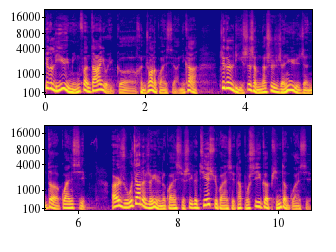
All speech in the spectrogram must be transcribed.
这个礼与名分，当然有一个很重要的关系啊。你看啊，这个礼是什么呢？是人与人的关系，而儒家的人与人的关系是一个接续关系，它不是一个平等关系。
